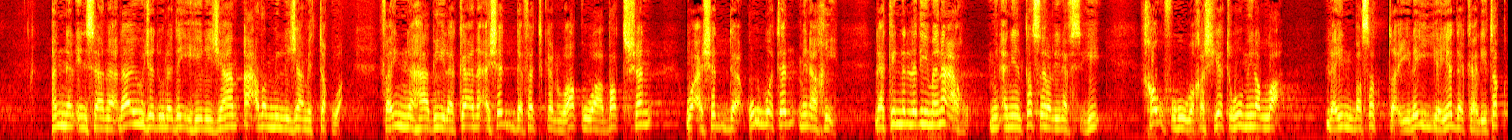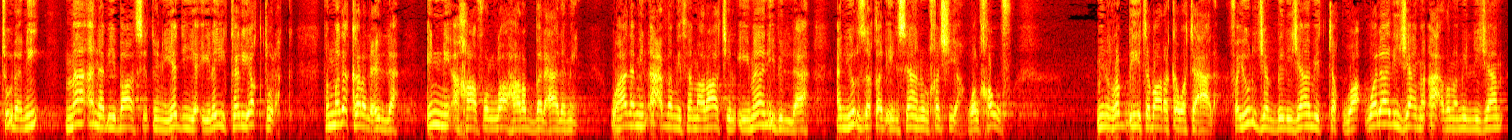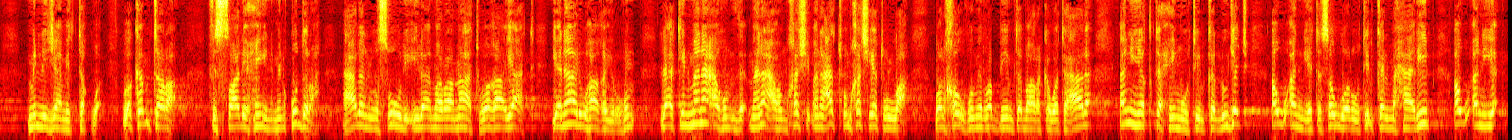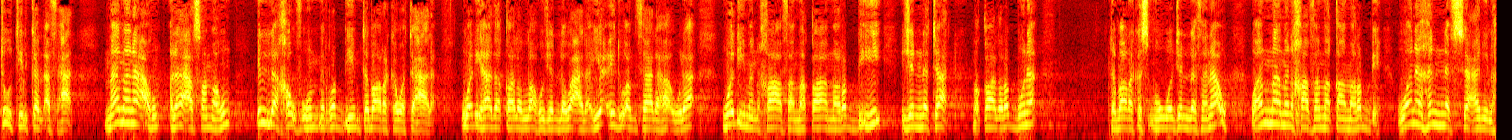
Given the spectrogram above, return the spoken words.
أن الإنسان لا يوجد لديه لجام أعظم من لجام التقوى فإن هابيل كان أشد فتكا وأقوى بطشا وأشد قوة من أخيه. لكن الذي منعه من أن ينتصر لنفسه خوفه وخشيته من الله لئن بسطت إلي يدك لتقتلني ما أنا بباسط يدي إليك ليقتلك. ثم ذكر العلة إني أخاف الله رب العالمين. وهذا من أعظم ثمرات الإيمان بالله أن يرزق الإنسان الخشية والخوف من ربه تبارك وتعالى فيلجم بلجام التقوى ولا لجام أعظم من لجام من لجام التقوى. وكم ترى في الصالحين من قدرة على الوصول إلى مرامات وغايات ينالها غيرهم لكن منعهم منعهم خشي منعتهم خشية الله والخوف من ربهم تبارك وتعالى أن يقتحموا تلك اللجج أو أن يتسوروا تلك المحاريب أو أن يأتوا تلك الأفعال. ما منعهم لا عصمهم إلا خوفهم من ربهم تبارك وتعالى. ولهذا قال الله جل وعلا يعد أمثال هؤلاء ولمن خاف مقام ربه جنتان. وقال ربنا تبارك اسمه وجل ثناؤه وأما من خاف مقام ربه ونهى النفس عن الهوى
